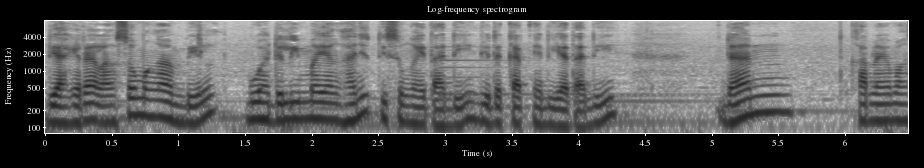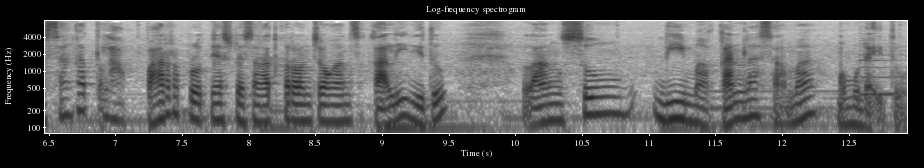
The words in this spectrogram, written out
Dia akhirnya langsung mengambil buah delima yang hanyut di sungai tadi, di dekatnya dia tadi, dan karena memang sangat lapar perutnya sudah sangat keroncongan sekali gitu langsung dimakanlah sama pemuda itu.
